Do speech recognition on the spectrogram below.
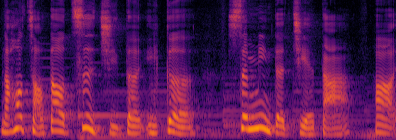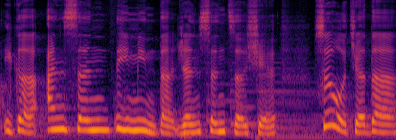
然后找到自己的一个生命的解答。啊，一个安身立命的人生哲学，所以我觉得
